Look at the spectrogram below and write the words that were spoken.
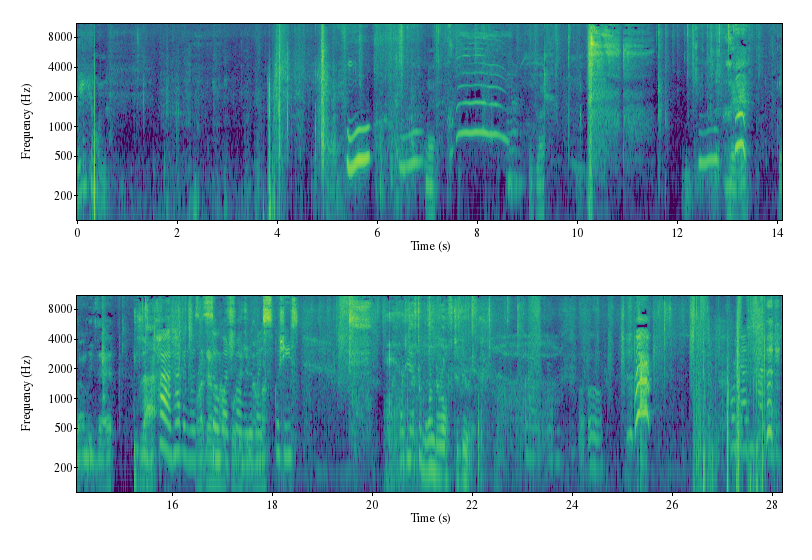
Recon. Okay. Ooh. Yeah. Is that there? Put that underneath there. Is that? Hi, I'm having with Write down so another much fun four-digit with my number. squishies. Why do you have to wander off to do it? Uh-oh. 4,500.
